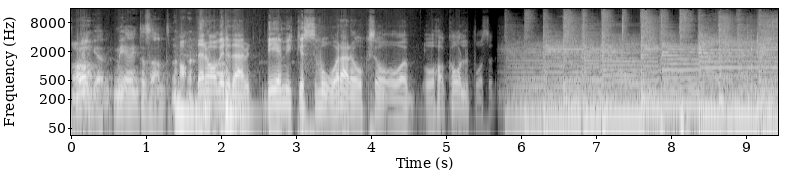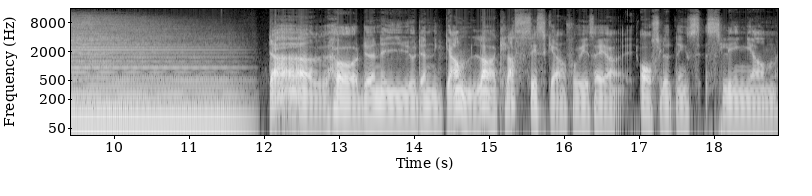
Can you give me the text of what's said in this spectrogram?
Ja. Mer intressant. Ja, där har vi det där. Det är mycket svårare också att, att ha koll på. Så. Där hörde ni ju den gamla klassiska, får vi säga, avslutningsslingan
